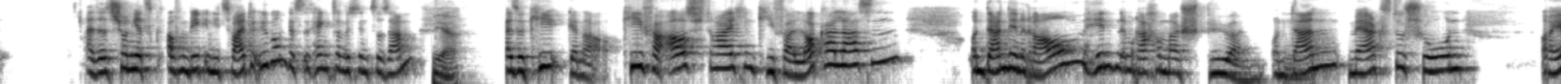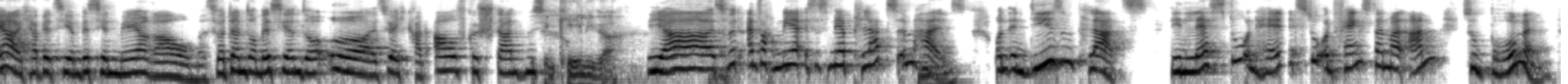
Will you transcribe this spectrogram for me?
also das ist schon jetzt auf dem Weg in die zweite Übung. Das hängt so ein bisschen zusammen. Ja. Also Kie genau, Kiefer ausstreichen, Kiefer locker lassen und dann den Raum hinten im Rachen mal spüren. Und ja. dann merkst du schon, oh ja, ich habe jetzt hier ein bisschen mehr Raum. Es wird dann so ein bisschen so, oh, als wäre ich gerade aufgestanden. Ein bisschen kehliger. Ja, es wird einfach mehr, es ist mehr Platz im mhm. Hals. Mhm. Und in diesem Platz den lässt du und hältst du und fängst dann mal an zu brummen.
